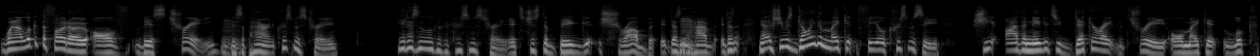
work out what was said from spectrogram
When I look at the photo of this tree, Hmm. this apparent Christmas tree, it doesn't look like a Christmas tree. It's just a big shrub. It doesn't Hmm. have. It doesn't. Now, if she was going to make it feel Christmassy, she either needed to decorate the tree or make it look.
